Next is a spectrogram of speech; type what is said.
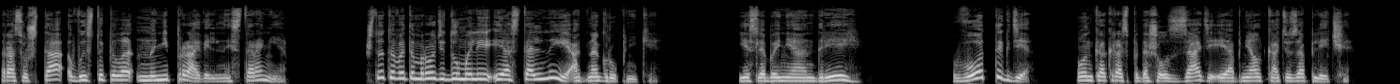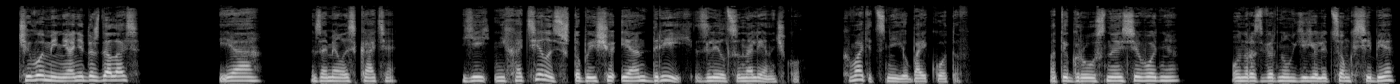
раз уж та выступила на неправильной стороне. Что-то в этом роде думали и остальные одногруппники. Если бы не Андрей... «Вот ты где!» Он как раз подошел сзади и обнял Катю за плечи. «Чего меня не дождалась?» «Я...» — замялась Катя. Ей не хотелось, чтобы еще и Андрей злился на Леночку. Хватит с нее бойкотов. А ты грустная сегодня. Он развернул ее лицом к себе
